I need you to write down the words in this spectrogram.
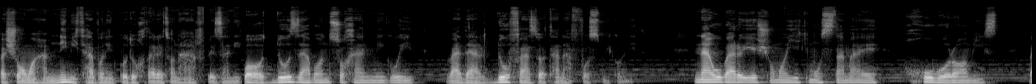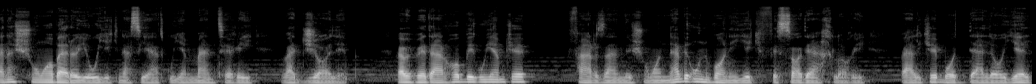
و شما هم نمی‌توانید با دخترتان حرف بزنید. با دو زبان سخن می‌گویید و در دو فضا تنفس می‌کنید. نه او برای شما یک مستمع خوب و رامی است و نه شما برای او یک نصیحتگوی منطقی و جالب. و به پدرها بگویم که فرزند شما نه به عنوان یک فساد اخلاقی بلکه با دلایل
